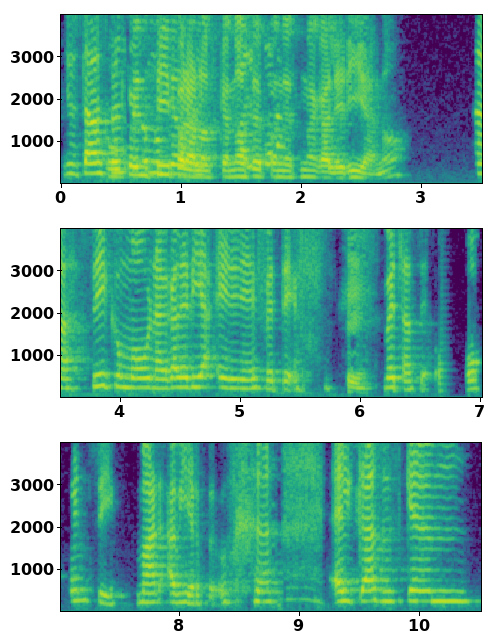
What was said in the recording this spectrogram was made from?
Yo estaba OpenSea, para los que no sepan, es una galería, ¿no? Ah, sí, como una galería NFT. Sí. Métanse, open, sí, mar abierto. El caso es que mm,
